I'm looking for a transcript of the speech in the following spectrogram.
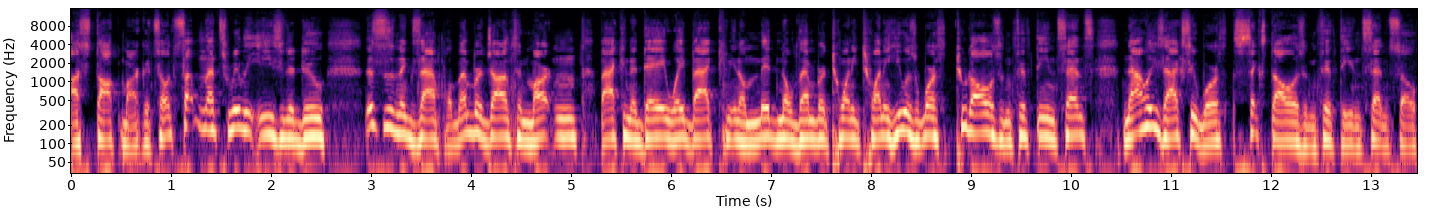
a stock market. So it's something that's really easy to do. This is an example. Remember Jonathan Martin back in the day, way back, you know, mid November 2020? He was worth $2.15. Now he's actually worth $6.15. So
